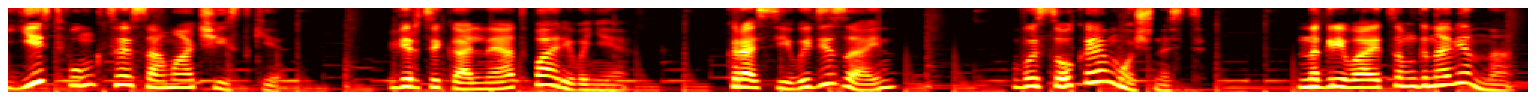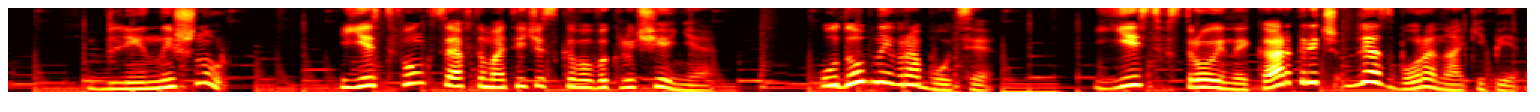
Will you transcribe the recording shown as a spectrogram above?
Есть функция самоочистки. Вертикальное отпаривание. Красивый дизайн. Высокая мощность. Нагревается мгновенно. Длинный шнур. Есть функция автоматического выключения. Удобный в работе. Есть встроенный картридж для сбора накипи.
